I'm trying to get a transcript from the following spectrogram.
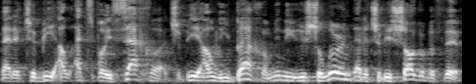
that it should be al etzbaisecha, it should be al libecha, meaning you should learn that it should be shagar b'fiv,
